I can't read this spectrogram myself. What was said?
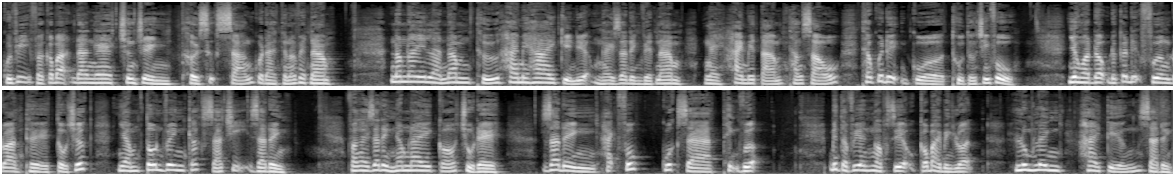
Quý vị và các bạn đang nghe chương trình Thời sự sáng của Đài Tiếng Nói Việt Nam. Năm nay là năm thứ 22 kỷ niệm Ngày Gia đình Việt Nam, ngày 28 tháng 6, theo quyết định của Thủ tướng Chính phủ. Nhiều hoạt động được các địa phương đoàn thể tổ chức nhằm tôn vinh các giá trị gia đình. Và Ngày Gia đình năm nay có chủ đề Gia đình hạnh phúc, quốc gia thịnh vượng. Biên tập viên Ngọc Diệu có bài bình luận Lung linh hai tiếng gia đình.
